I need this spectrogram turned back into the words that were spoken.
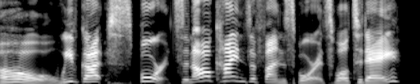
Oh, we've got sports and all kinds of fun sports. Well, today,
